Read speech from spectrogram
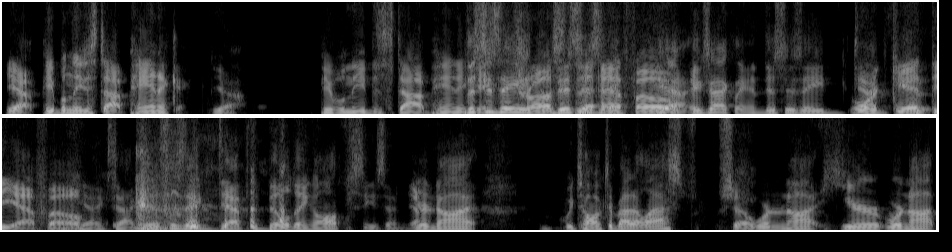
Yeah, people need to stop panicking. Yeah. People need to stop panicking. This is a trust this the is a- FO. yeah, exactly. And this is a or get the FO. Yeah, exactly. This is a depth building off season. Yeah. You're not. We talked about it last show. We're not here. We're not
